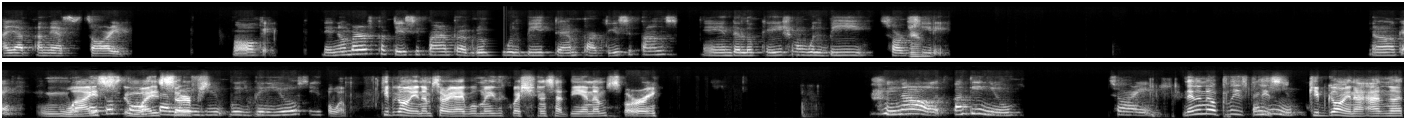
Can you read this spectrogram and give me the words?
I add an S, sorry. Okay. The number of participants per group will be 10 participants and the location will be Surf Yeah. City. Okay. Why, why surf? we will use Oh, well, keep going. I'm sorry. I will make the questions at the end. I'm sorry. no, continue. Sorry. No, no, no, please, please Continue. keep going. I, I'm not,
